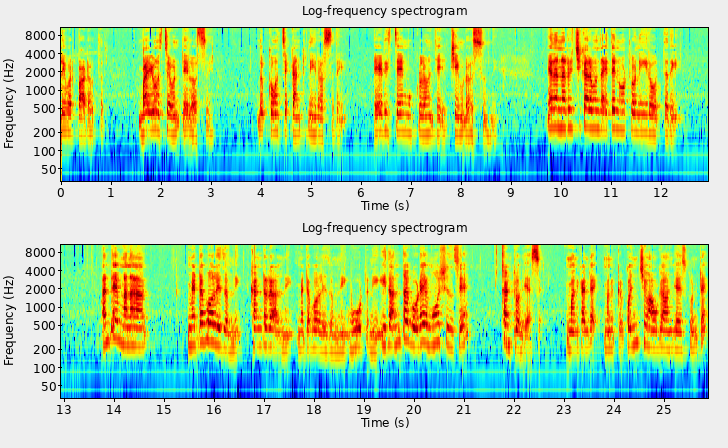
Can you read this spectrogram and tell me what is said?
లివర్ పాడవుతుంది. భయం వస్తే ఒంటేలు వస్తాయి. దుఃఖం వస్తే కంటి నీరు వస్తుంది. ఏడిస్తే ముక్కులోంచి చీముడు వస్తుంది. ఏదన్నా రుచికరం అయితే నోట్లో నీరు వస్తుంది అంటే మన మెటబాలిజంని కండరాలని మెటబాలిజంని ఓటుని ఇదంతా కూడా ఎమోషన్సే కంట్రోల్ చేస్తాయి. మనకంటే మనకు కొంచెం అవగాహన చేసుకుంటే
